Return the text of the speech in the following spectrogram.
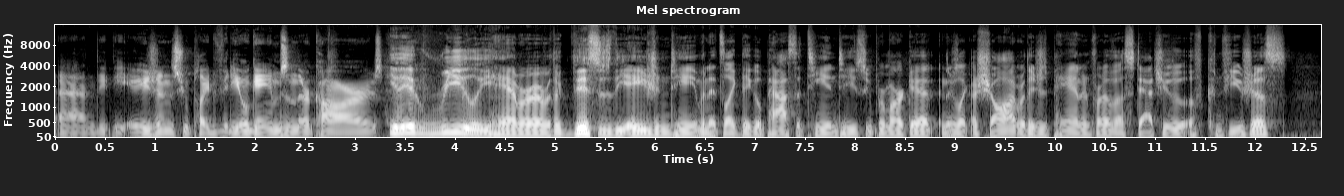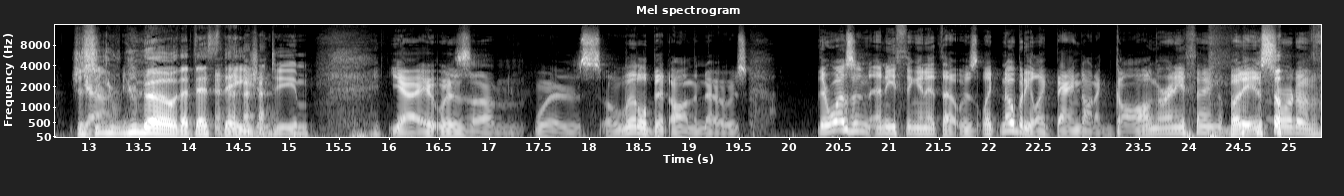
and the, the Asians who played video games in their cars. Yeah, they like really hammer over the this is the Asian team, and it's like they go past the TNT supermarket, and there's like a shot where they just pan in front of a statue of Confucius, just so you you know that that's the Asian team. Yeah, it was um was a little bit on the nose. There wasn't anything in it that was like nobody like banged on a gong or anything, but it sort of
